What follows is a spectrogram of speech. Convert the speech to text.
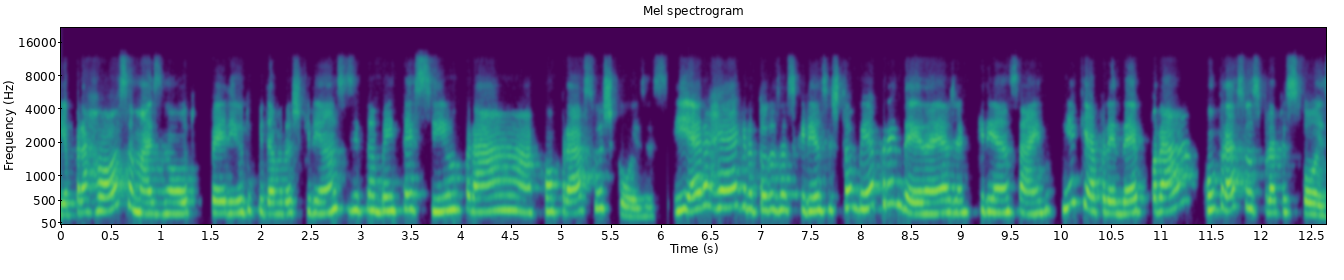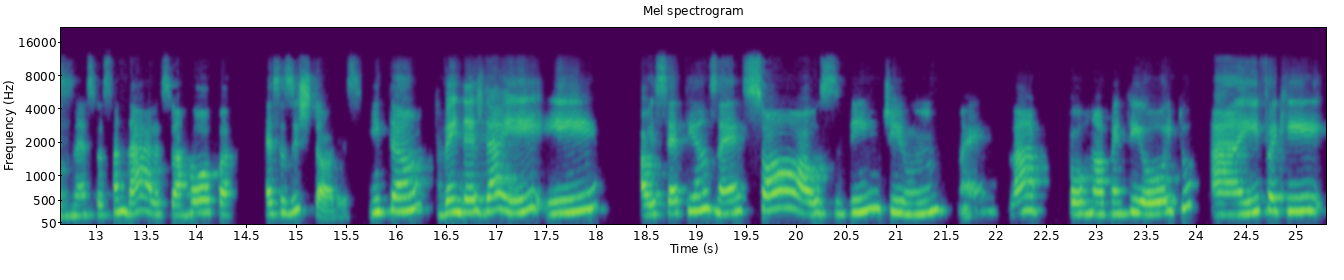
iam para a roça, mas no outro período cuidavam das crianças e também teciam para comprar suas coisas. E era regra todas as crianças também aprender, né? A gente criança ainda tinha que aprender para comprar suas próprias coisas, né? Suas sandálias, sua roupa, essas histórias. Então, vem desde aí e aos sete anos, né? Só aos 21, né? Lá por 98, aí foi que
